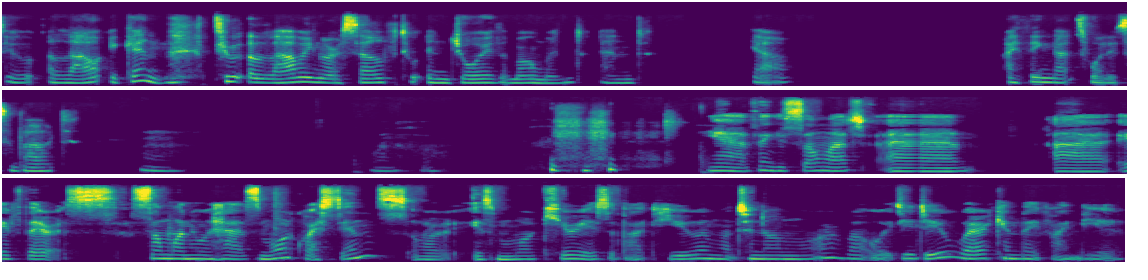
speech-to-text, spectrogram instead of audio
to allow again to allowing ourselves to enjoy the moment. And yeah i think that's what it's about mm. wonderful yeah thank you so much and uh, if there's someone who has more questions or is more curious about you and want to know more about what you do where can they find you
